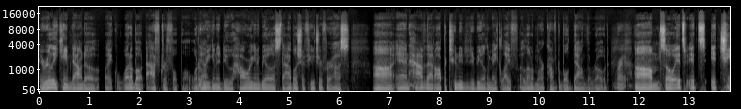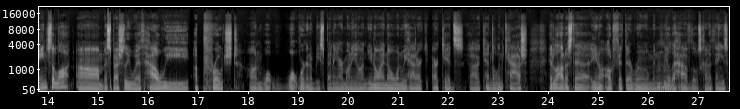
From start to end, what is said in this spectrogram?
it really came down to like, what about after football? What Yeah. are we going to do? How are we going to be able to establish a future for us? Uh, and have that opportunity to be able to make life a little more comfortable down the road. Right. Um, so it's it's it changed a lot, um, especially with how we approached on what what we're going to be spending our money on. You know, I know when we had our our kids, uh, Kendall and Cash, it allowed us to you know outfit their room and be able to have those kind of things.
